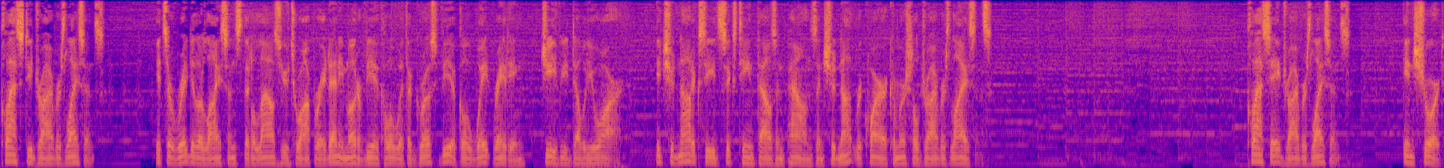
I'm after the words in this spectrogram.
Class D driver's license. It's a regular license that allows you to operate any motor vehicle with a gross vehicle weight rating, GVWR. It should not exceed 16,000 pounds and should not require a commercial driver's license. Class A driver's license. In short,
